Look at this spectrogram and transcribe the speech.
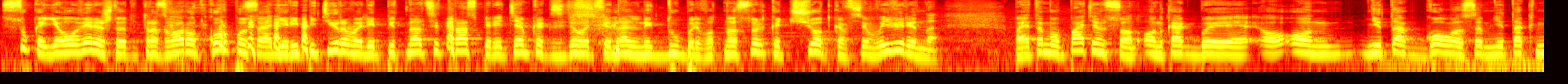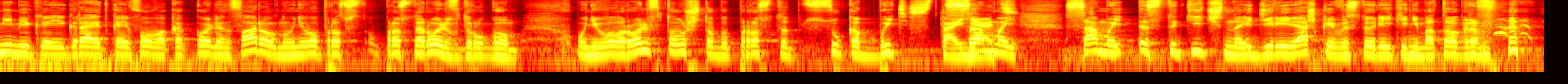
Сука, я уверен, что этот разворот корпуса они репетировали 15 раз перед тем, как сделать финальный дубль. Вот настолько четко все выверено. Поэтому Паттинсон, он как бы, он не так голосом, не так мимикой играет кайфово, как Колин Фаррелл, но у него просто, просто роль в другом. У него роль в том, чтобы просто, сука, быть Стоять. самой, самой эстетичной деревяшкой в истории кинематографа.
